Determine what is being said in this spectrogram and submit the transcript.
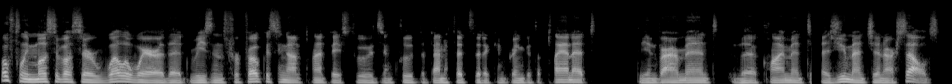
hopefully, most of us are well aware that reasons for focusing on plant based foods include the benefits that it can bring to the planet, the environment, the climate, as you mentioned, ourselves.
